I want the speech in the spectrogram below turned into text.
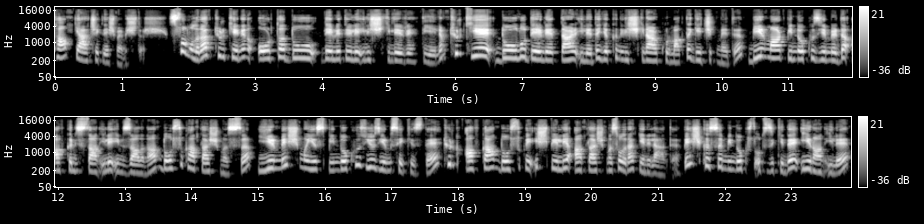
tam gerçekleşmemiştir. Son olarak Türkiye'nin Orta Doğu devletleriyle ilişkileri diyelim. Türkiye doğulu devletler ile de yakın ilişkiler kurmakta gecikmedi. 1 Mart 1921'de Afganistan ile imzalanan Dostluk Antlaşması 25 Mayıs 1928'de Türkiye Türk-Afgan Dostluk ve İşbirliği Antlaşması olarak yenilendi. 5 Kasım 1932'de İran ile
